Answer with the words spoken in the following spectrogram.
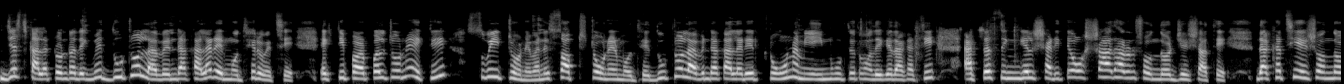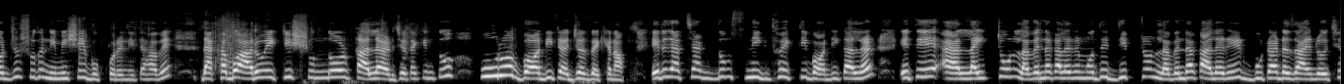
জাস্ট কালার টোনটা দেখবে, দুটো ল্যাভেন্ডার কালারের মধ্যে রয়েছে। একটি পার্পল টোনে একটি সুইট টোনে মানে সফট টোনের মধ্যে। দুটো ল্যাভেন্ডার কালারের টোন আমি এই মুহূর্তে তোমাদেরকে দেখাচ্ছি। একটা সিঙ্গেল শাড়িতে অসাধারণ সৌন্দর্যের সাথে। দেখাচ্ছি এই সৌন্দর্য শুধু নিমিশেই বুক করে নিতে হবে। দেখাবো আরও একটি সুন্দর কালার যেটা কিন্তু পুরো বডিটা জাস্ট দেখে নাও। এটা যাচ্ছে একদম স্নিগ্ধ একটি বডি কালার এতে লাইট টোন ল্যাভেন্ডার কালারের মধ্যে ডিপ টোন ল্যাভেন্ডার কালারের বুটা ডিজাইন রয়েছে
